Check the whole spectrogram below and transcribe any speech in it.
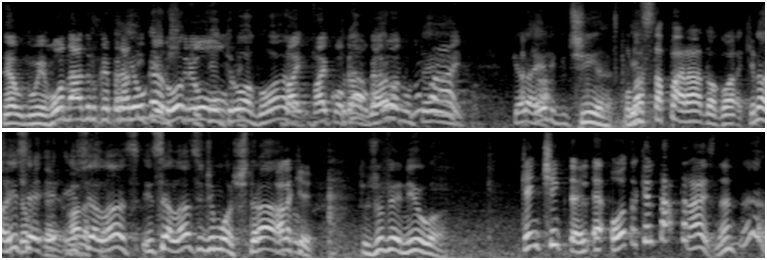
Né, não errou nada no campeonato Aí é o garoto que entrou ontem. agora. Vai, vai cobrar o Agora garoto? Não, tem. vai. Que era Aqui, ele que tinha. O lance está parado agora aqui. pra Não, isso é, isso, é lance, isso é lance de mostrar. Olha aqui. Do juvenil, ó. Quem tinha que. É outra que ele tá atrás, né? É,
